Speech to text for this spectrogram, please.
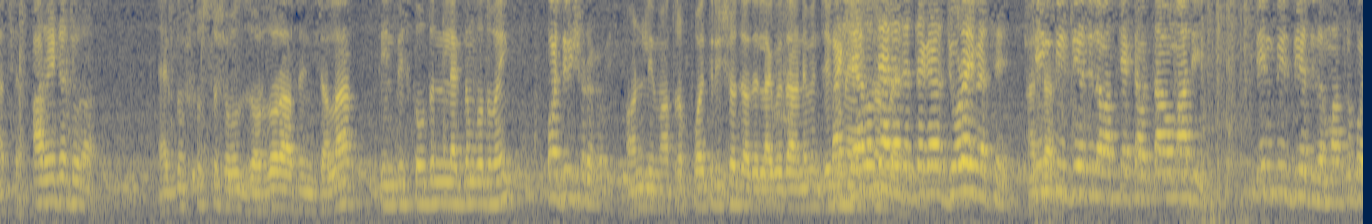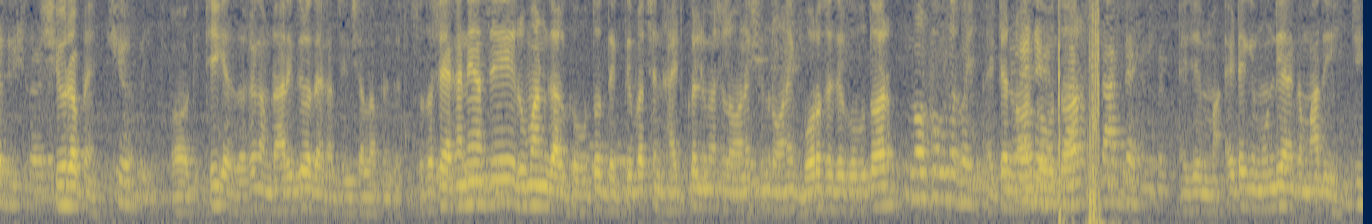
আচ্ছা। আর এটা জোড়া। একদম সুস্থ সবল জর্জরা আছে ইনশাল্লাহ তিন পিস কবুতর নিলে একদম কত ভাই? পঁয়ত্রিশশো টাকা অনলি মাত্র পঁয়ত্রিশশো যাদের লাগবে তারা নেবেন যে ভাই কোনো সে হলো একজন চার হাজার টাকা জোড়াই বেচে। তিন। পিস দিয়ে দিলাম আজকে একটা তাও মাদি। তিন পিস দিয়ে দিলাম মাত্র পঁয়ত্রিশশো টাকা। শিওর আপনি? শিওর ভাই। ওকে ঠিক আছে দর্শক আমরা আরেক জোড়া দেখাচ্ছি ইনশাল্লাহ আপনাদের। তো দর্শক এখানে আছে রুমান গাল কবুতর দেখতে পাচ্ছেন হাইট কোয়ালিটি মাসাল্লাহ অনেক সুন্দর অনেক বড় সাইজের কবুতর। নর কবুতর ভাই। এটা নর কবুতর। এই যে এটা কি মুন্ডিয়ান একটা মাদি? জি।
